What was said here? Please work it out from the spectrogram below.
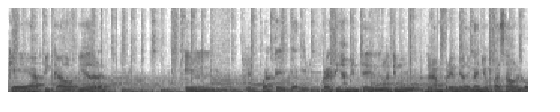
que ha picado piedra. El, prácticamente el último gran premio del año pasado lo,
